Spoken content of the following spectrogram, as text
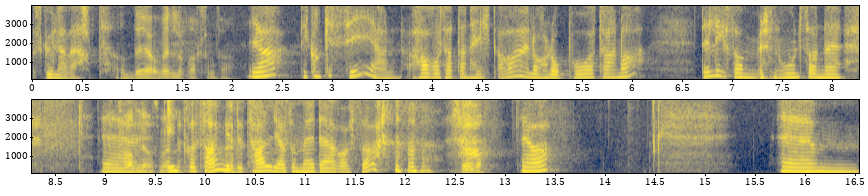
skulle ha vært. ja, det er jo veldig oppmerksomt. Ja. Ja, vi kan ikke se han. Har hun tatt han helt av, eller holder hun på å ta han av? Det er liksom noen sånne eh, Detaljer som er litt- interessante detaljer som er der også. Skjønner. ja. Um,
